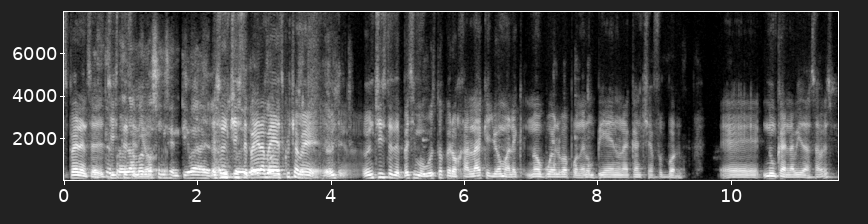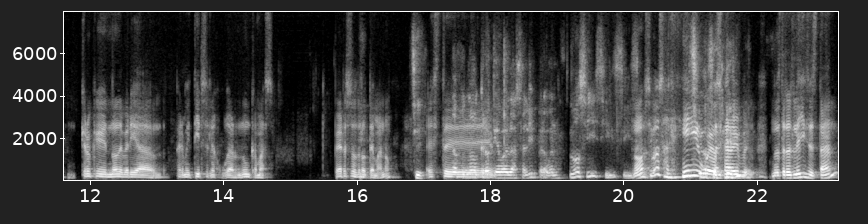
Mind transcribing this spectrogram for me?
Espérense, Es el el chiste se programa dio. no se incentiva el Es un chiste, espérame, escúchame. Un, un chiste de pésimo gusto, pero ojalá que yo, Malek, no vuelva a poner un pie en una cancha de fútbol. eh, nunca en la vida, ¿sabes? Creo que no debería permitírsele jugar nunca más. Pero es otro tema, ¿no? Sí. Este... No, pues no creo que vuelva a salir, pero bueno. No, sí, sí, sí. No, sí. va a salir, Sí va a güey. o sea, salir. nuestras leyes están.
